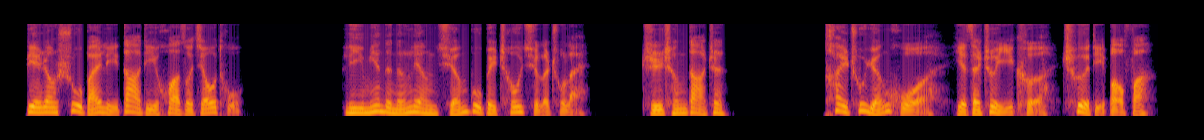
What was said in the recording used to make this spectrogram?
便让数百里大地化作焦土，里面的能量全部被抽取了出来，支撑大阵。太初元火也在这一刻彻底爆发，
